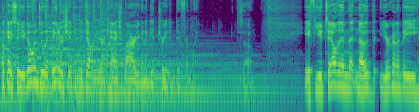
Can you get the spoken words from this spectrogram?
Okay, so you go into a dealership and you tell them you're a cash buyer, you're going to get treated differently. So, if you tell them that no, you're going to be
